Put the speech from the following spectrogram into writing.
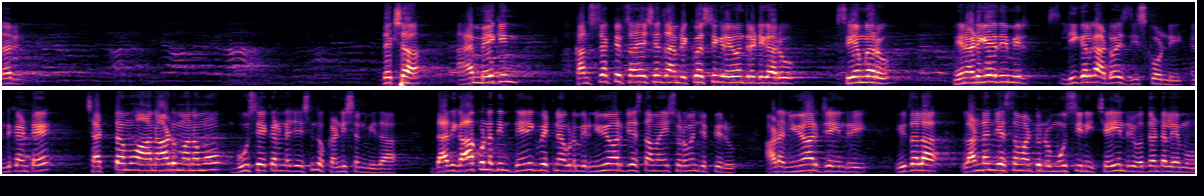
sir దీక్ష I'm making constructive suggestions I'm requesting Revanth Reddy garu CM garu నేను అడిగేది మీరు లీగల్గా అడ్వైస్ తీసుకోండి. ఎందుకంటే చట్టము ఆనాడు మనము భూసేకరణ చేసింది ఒక కండిషన్ మీద. దాది కాకుండా దీన్ని దేనికి పెట్టినా కూడా మీరు న్యూయార్క్ చేస్తాం మహేశ్వరం అని చెప్పారు ఆడ న్యూయార్క్ చేయండి. యువతల లండన్ చేస్తామంటున్నారు మూసీని చేయండి వద్దంటలేము.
